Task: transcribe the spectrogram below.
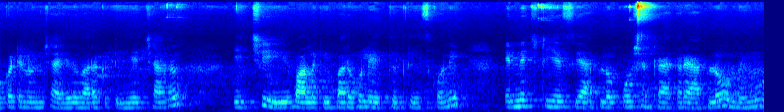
ఒకటి నుంచి ఐదు వరకు టీహెచ్ఆర్ ఇచ్చి వాళ్ళకి బరువులు ఎత్తులు తీసుకొని ఎన్హెచ్టిఎస్ యాప్లో పోషన్ ట్రాకర్ యాప్లో మేము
